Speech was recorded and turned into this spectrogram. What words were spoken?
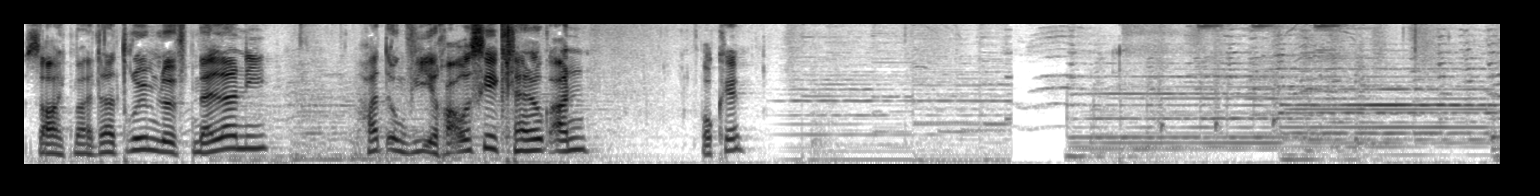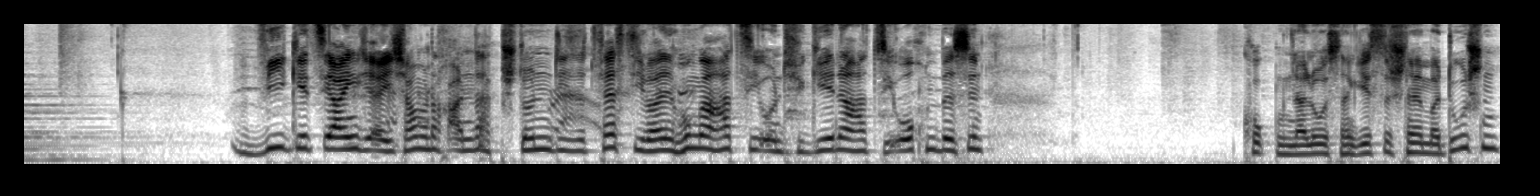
Sag ich mal, da drüben läuft Melanie. Hat irgendwie ihre Ausgekleidung an. Okay. Wie geht's ihr eigentlich? Ich habe noch anderthalb Stunden dieses Festival. Hunger hat sie und Hygiene hat sie auch ein bisschen. Gucken, na los, dann gehst du schnell mal duschen.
